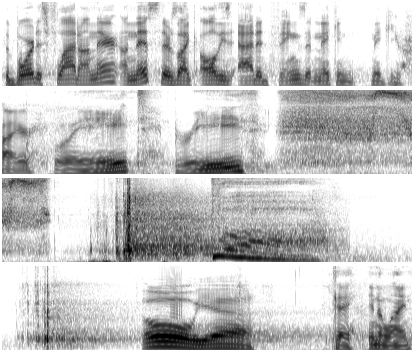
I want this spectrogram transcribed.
the board is flat on there. On this, there's like all these added things that make, it- make you higher. Wait, breathe. Oh, yeah. Okay, in a line.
